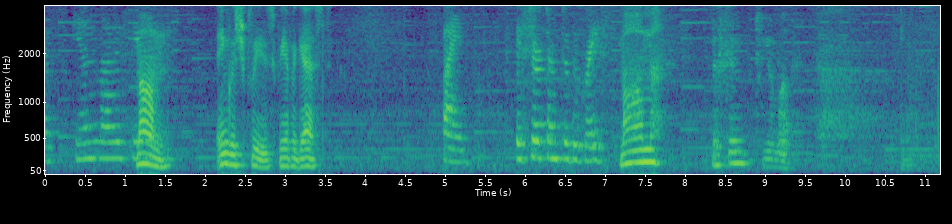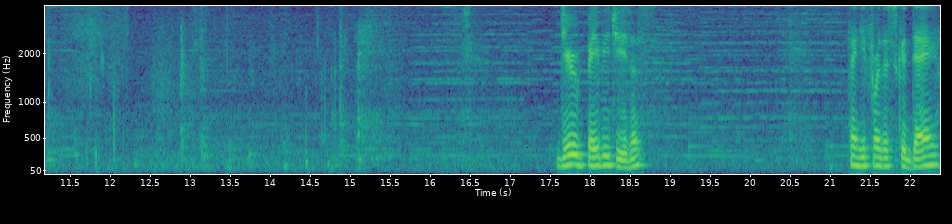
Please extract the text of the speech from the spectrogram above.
Pues, ¿quién va a decir? Mom, English please. We have a guest. Fine. It's your turn to do grace. Mom. Listen to your mother. Dear baby Jesus, thank you for this good day.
